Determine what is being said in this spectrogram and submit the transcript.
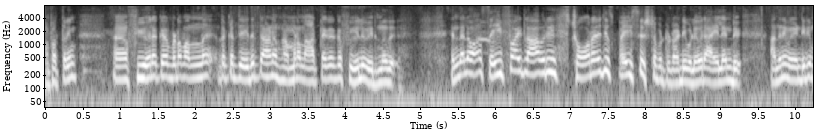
അപ്പോൾ അത്രയും ഫ്യൂവലൊക്കെ ഇവിടെ വന്ന് ഇതൊക്കെ ചെയ്തിട്ടാണ് നമ്മുടെ നാട്ടിലേക്കൊക്കെ ഫ്യൂൽ വരുന്നത്. എന്തായാലും ആ സേഫ് ആയിട്ടുള്ള ആ ഒരു സ്റ്റോറേജ് സ്പേസ് ഇഷ്ടപ്പെട്ടു അടിപൊളി. ഒരു ഐലൻഡ് അതിന് വേണ്ടിയിട്ട്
